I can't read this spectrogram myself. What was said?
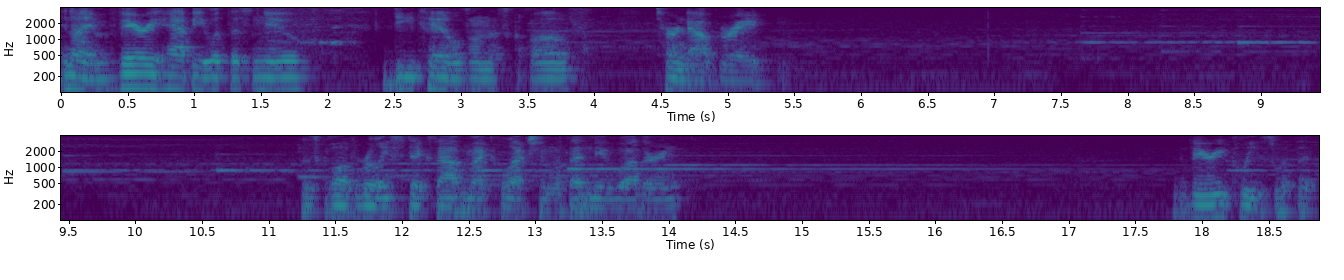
And I am very happy with this new details on this glove. Turned out great. This glove really sticks out in my collection with that new weathering. Very pleased with it.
